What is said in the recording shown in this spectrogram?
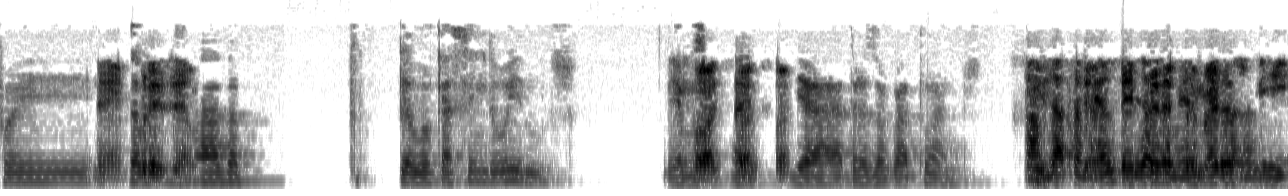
foi Sim, por exemplo. pelo casting do Ídolos. E a Foi, música foi, foi. foi há 3 ou 4 anos. Ah, exatamente. Exatamente, primeiras exatamente. e,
